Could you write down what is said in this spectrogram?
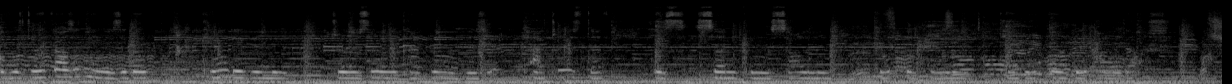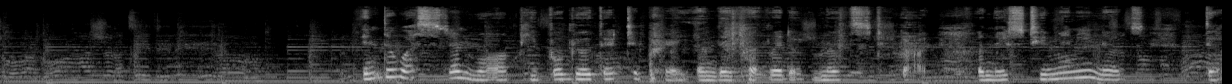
Over 3,000 years ago, King David made Jerusalem the capital of Israel. After his death, his son King Solomon built the holy temple of Beit Hamikdash. In the Western Wall, people go there to pray and they put little notes to God. When there's too many notes, the,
